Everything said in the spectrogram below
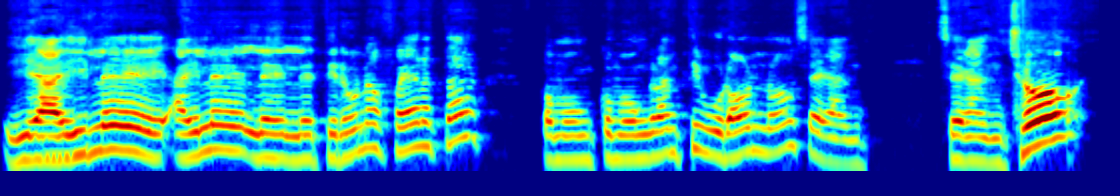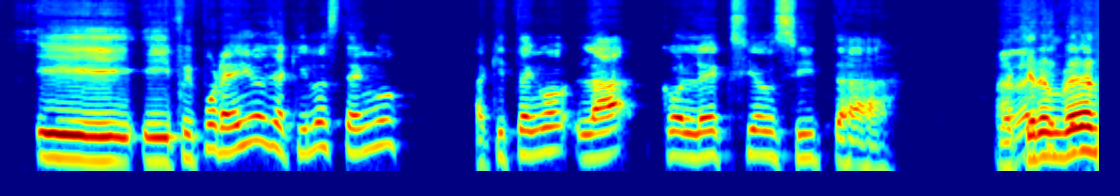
y ahí le, ahí le, le, tiré una oferta como un, como un gran tiburón, ¿no? Se, se ganchó y, y, fui por ellos y aquí los tengo. Aquí tengo la coleccioncita. ¿La quieren ver?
